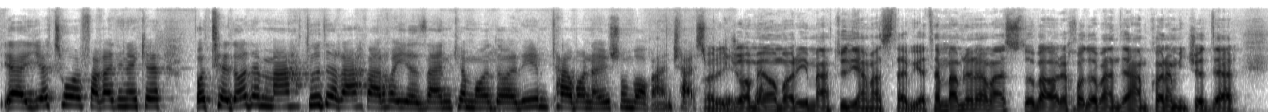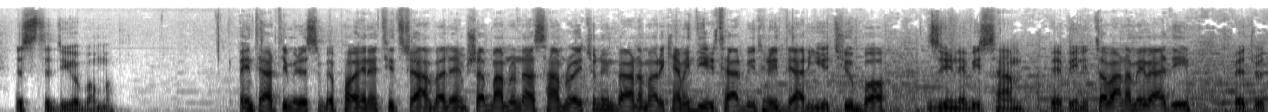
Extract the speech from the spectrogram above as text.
یه طور فقط اینه که با تعداد محدود رهبرهای زن که ما داریم تواناییشون واقعا چشم آره جامعه آماری محدودی هم هست طبیعتا. ممنونم از تو. بهار خدابنده همکارم اینجا در استودیو با ما. به این ترتیب می‌رسیم به پایان تیتر اول امشب. ممنون از همراهیتون. این برنامه رو کمی دیرتر می‌تونید در یوتیوب با زیرنویس هم ببینید. تا برنامه بعدی بدرود.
